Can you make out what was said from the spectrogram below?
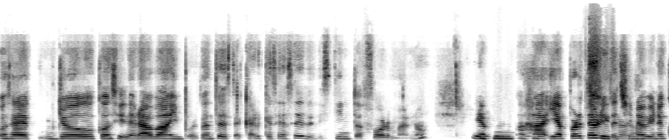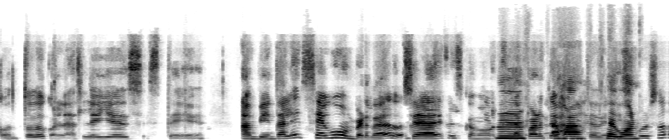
o sea, yo consideraba importante destacar que se hace de distinta forma, ¿no? Y, ajá, y aparte Sí, ahorita claro. China viene con todo, con las leyes, este, ambientales, según, ¿verdad? O sea, esa es como la Mm, parte ajá, bonita del según. discurso,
